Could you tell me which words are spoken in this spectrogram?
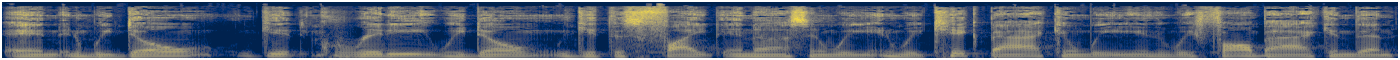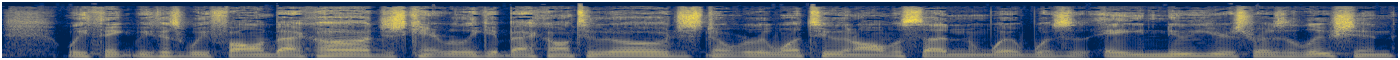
and and we don't get gritty. We don't get this fight in us and we and we kick back and we and we fall back and then we think because we've fallen back oh I just can't really get back onto it. Oh I just don't really want to. And all of a sudden what was a new year's resolution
